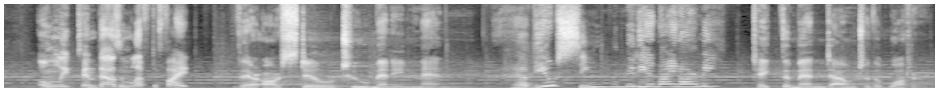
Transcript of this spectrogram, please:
Only 10,000 left to fight. There are still too many men. Have you seen the Midianite army? Take the men down to the water.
